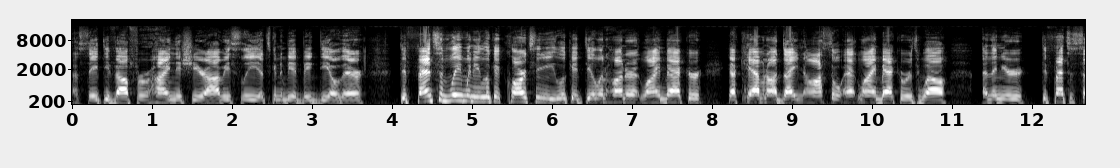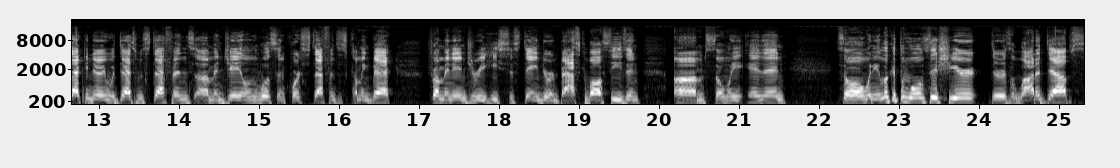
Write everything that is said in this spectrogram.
a safety valve for Hine this year. Obviously, it's going to be a big deal there. Defensively, when you look at Clarkson, you look at Dylan Hunter at linebacker. You got Kavanaugh Dighton also at linebacker as well. And then your defensive secondary with Desmond Steffens um, and Jalen Wilson. Of course, Steffens is coming back from an injury he sustained during basketball season. Um, so when he, and then so when you look at the Wolves this year, there's a lot of depth,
